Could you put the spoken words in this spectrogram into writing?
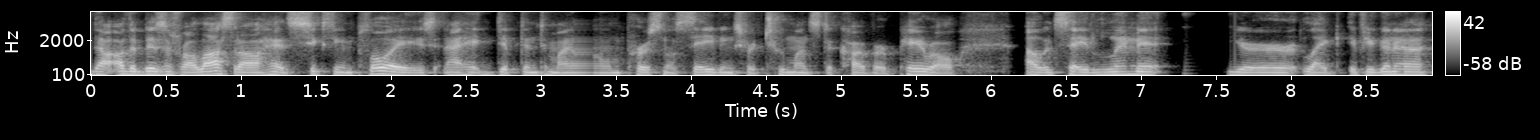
the other business where I lost it all. I had 60 employees and I had dipped into my own personal savings for two months to cover payroll. I would say limit your, like, if you're to,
